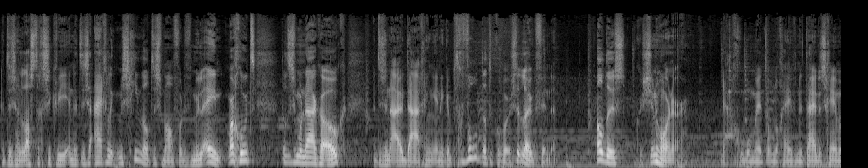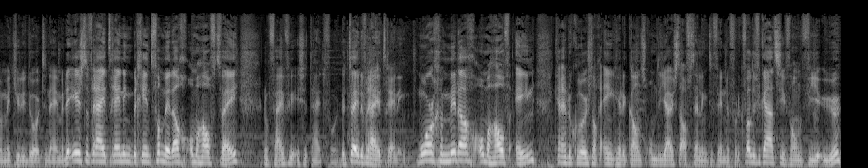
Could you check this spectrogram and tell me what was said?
Het is een lastig circuit en het is eigenlijk misschien wel te smal voor de Formule 1. Maar goed, dat is Monaco ook. Het is een uitdaging en ik heb het gevoel dat de coureurs het leuk vinden. Al dus Christian Horner. Ja, goed moment om nog even het tijdenschema met jullie door te nemen. De eerste vrije training begint vanmiddag om half twee. En om vijf uur is het tijd voor de tweede vrije training. Morgenmiddag om half één krijgen de coureurs nog één keer de kans om de juiste afstelling te vinden voor de kwalificatie van 4 uur.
